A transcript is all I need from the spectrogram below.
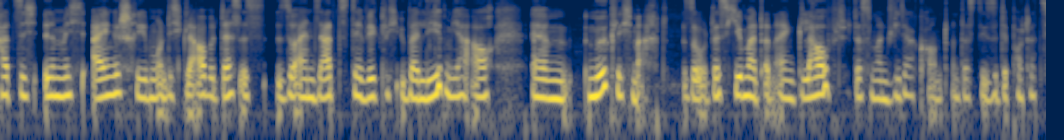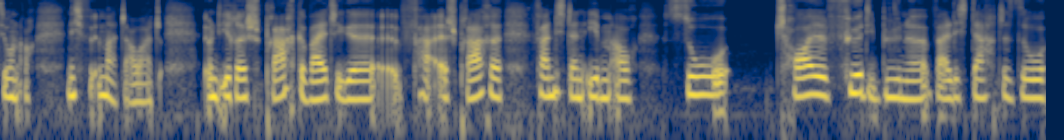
hat sich in mich eingeschrieben und ich glaube, das ist so ein Satz, der wirklich Überleben ja auch ähm, möglich macht. So, dass jemand an einen glaubt, dass man wiederkommt und dass diese Deportation auch nicht für immer dauert. Und ihre sprachgewaltige äh, Sprache fand ich dann eben auch so toll für die Bühne, weil ich dachte so,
